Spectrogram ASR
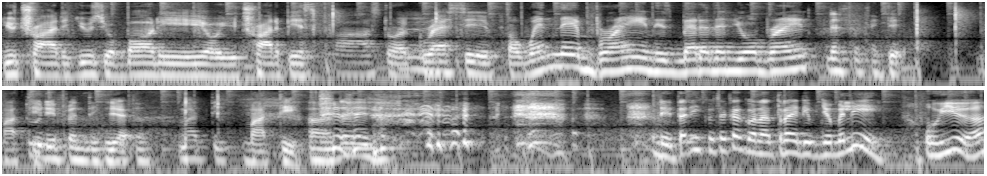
You try to use your body or you try to be as fast or aggressive. But when their brain is better than your brain, That's the thing. they- mati. Two different things. Yeah, Betul. Mati. mati. Ah, tadi, Ni tadi kau cakap kau nak try dia punya Malay. Oh ya yeah?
